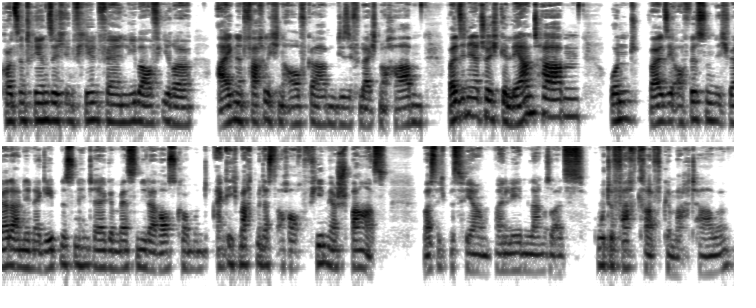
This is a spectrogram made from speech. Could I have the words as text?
konzentrieren sich in vielen Fällen lieber auf ihre eigenen fachlichen Aufgaben, die sie vielleicht noch haben, weil sie die natürlich gelernt haben und weil sie auch wissen, ich werde an den Ergebnissen hinterher gemessen, die da rauskommen und eigentlich macht mir das auch, auch viel mehr Spaß, was ich bisher mein Leben lang so als gute Fachkraft gemacht habe.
